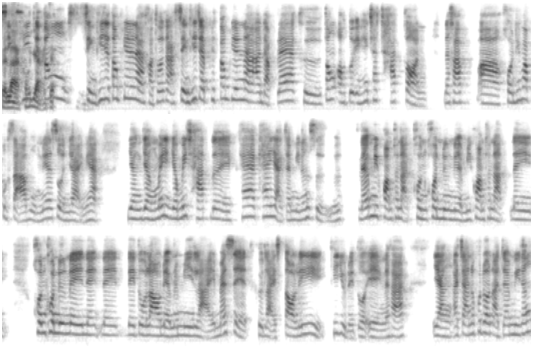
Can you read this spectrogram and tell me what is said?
เวลาเขาอยากจะสิ่งที่จะต้องพิจารณาขอโทษค่ะสิ่งที่จะต้องพิจารณาอันดับแรกคือ ต้องเอาตัวเองให้ชัดๆก่อนนะครับอ่าคนที่มาปรึกษาบุ๋มเนี่ยส่วนใหญ่เนี่ย ยังยังไม่ยังไม่ชัดเลยแค่แค่อยากจะมีหนังสือ แล้วมีความถนัดคนคนหนึ่งเนี่ยมีความถนัดในคนคนหนึ่งในในในในตัวเราเนี่ยมันมีหลาย message คือหลาย story ที่อยู่ในตัวเองนะคะ อย่างอาจารย์นพดลอาจจะมีทั้ง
